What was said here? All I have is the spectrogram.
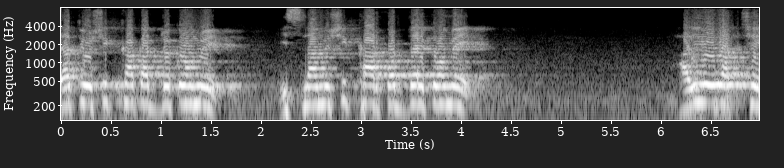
জাতীয় শিক্ষা কার্যক্রমে, ইসলামী শিক্ষার পর্যায়ক্রমে হারিয়ে যাচ্ছে,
